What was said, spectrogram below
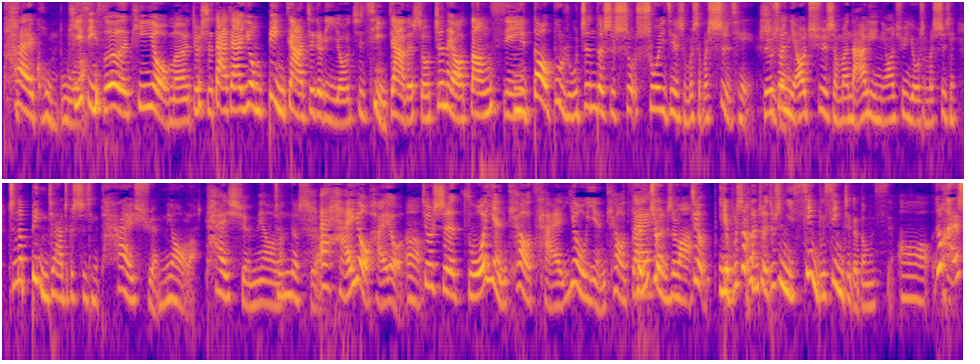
太恐怖了。提醒所有的听友们，就是大家用病假这个理由去请假的时候，真的要当心。你。倒不如真的是说说一件什么什么事情，比如说你要去什么哪里，你要去有什么事情，真的病假这个事情太玄妙了，太玄妙了，真的是，哎，还有还有，嗯。就是左眼跳财，右眼跳灾，很准是吗？就也不是很准，就是你信不信这个东西。哦，就还是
